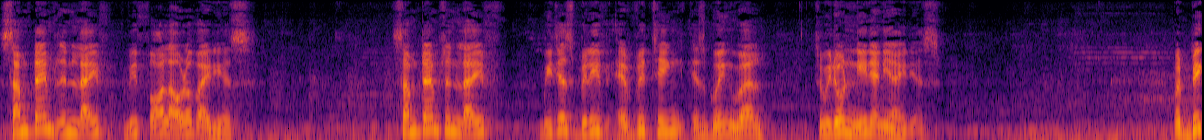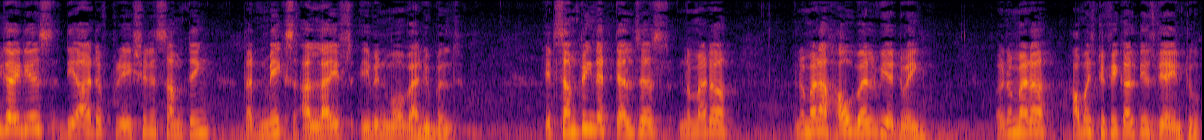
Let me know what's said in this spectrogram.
Sometimes in life we fall out of ideas. Sometimes in life we just believe everything is going well, so we don't need any ideas. But big ideas, the art of creation, is something that makes our lives even more valuable. It's something that tells us no matter no matter how well we are doing, or no matter how much difficulties we are into,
